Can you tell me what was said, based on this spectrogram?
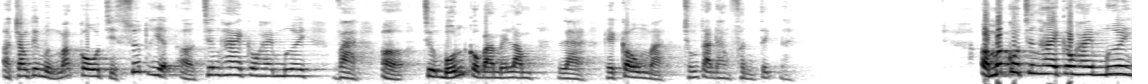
ở trong tin mừng Marco chỉ xuất hiện ở chương 2 câu 20 và ở chương 4 câu 35 là cái câu mà chúng ta đang phân tích đây. Ở Marco chương 2 câu 20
